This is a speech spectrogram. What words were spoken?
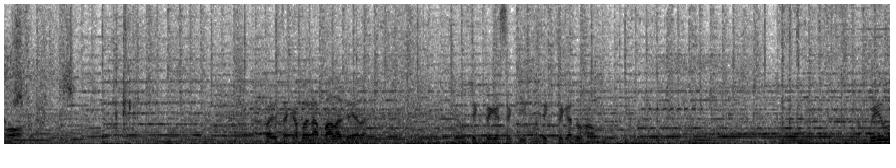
Ó. tá acabando a bala dela. Vou ter que pegar essa aqui. Vou ter que pegar do Rambo. Tranquilo.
